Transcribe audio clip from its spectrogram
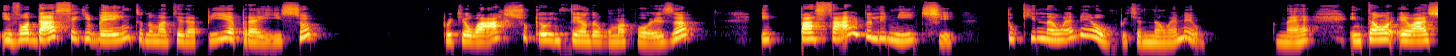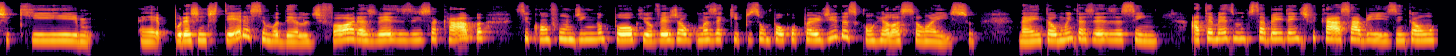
E vou dar seguimento numa terapia para isso, porque eu acho que eu entendo alguma coisa passar do limite do que não é meu, porque não é meu, né? Então eu acho que é, por a gente ter esse modelo de fora, às vezes isso acaba se confundindo um pouco. Eu vejo algumas equipes um pouco perdidas com relação a isso, né? Então muitas vezes assim, até mesmo de saber identificar, sabe? Isso. Então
